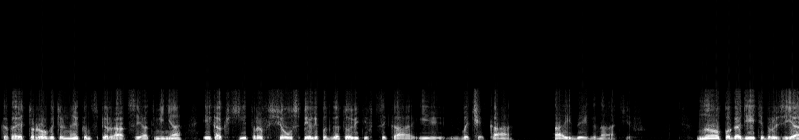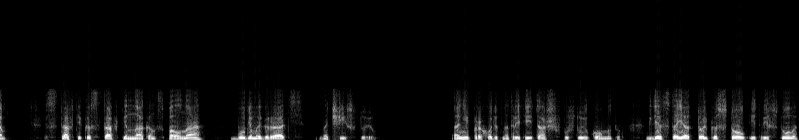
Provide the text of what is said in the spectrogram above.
Какая трогательная конспирация от меня, и как хитро все успели подготовить и в ЦК, и в ВЧК. Ай да Игнатьев! Но погодите, друзья, ставьте-ка ставки на кон сполна, будем играть на чистую. Они проходят на третий этаж, в пустую комнату, где стоят только стол и три стула,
